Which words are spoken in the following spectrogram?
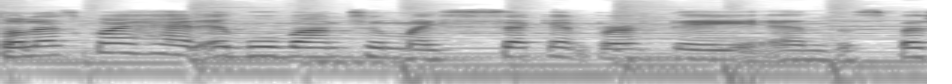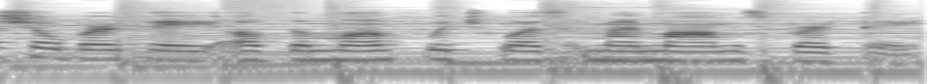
So let's go ahead and move on to my second birthday and the special birthday of the month, which was my mom's birthday.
